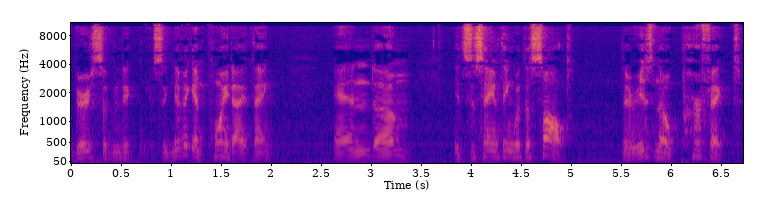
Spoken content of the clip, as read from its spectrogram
very significant point, I think. And um, it's the same thing with the salt. There is no perfect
